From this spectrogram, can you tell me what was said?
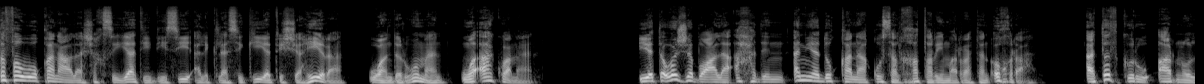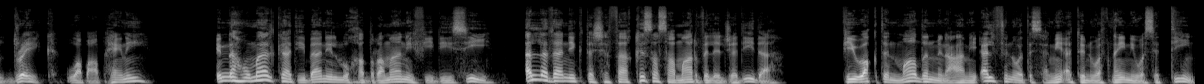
تفوقاً على شخصيات دي سي الكلاسيكية الشهيرة وندر وومان وآكوامان. يتوجب على أحد أن يدق ناقوس الخطر مرة أخرى. أتذكر أرنولد دريك وباب هيني؟ إنهما الكاتبان المخضرمان في دي سي اللذان اكتشفا قصص مارفل الجديدة. في وقت ماض من عام 1962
